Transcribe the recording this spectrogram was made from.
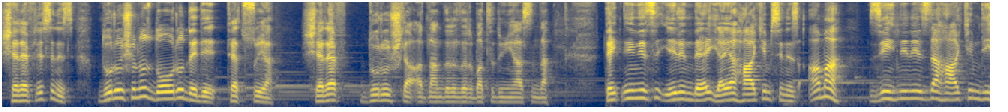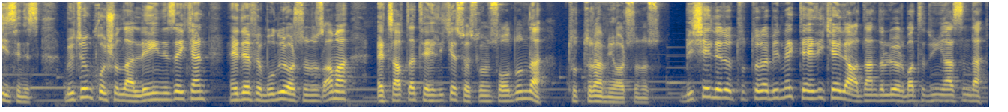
şereflisiniz. Duruşunuz doğru dedi Tetsuya. Şeref duruşla adlandırılır Batı dünyasında. Tekniğiniz yerinde yaya hakimsiniz ama zihninizde hakim değilsiniz. Bütün koşullar lehinizdeyken hedefi buluyorsunuz ama etrafta tehlike söz konusu olduğunda tutturamıyorsunuz. Bir şeyleri tutturabilmek tehlikeyle adlandırılıyor Batı dünyasında.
